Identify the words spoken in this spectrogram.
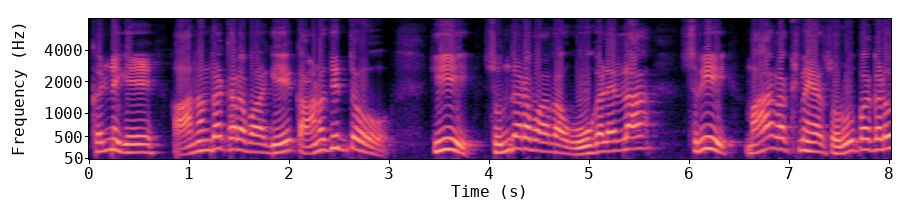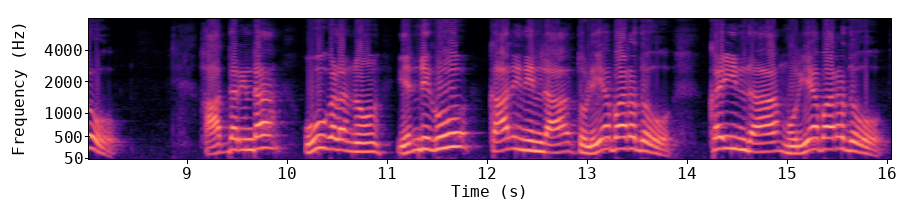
ಕಣ್ಣಿಗೆ ಆನಂದಕರವಾಗಿ ಕಾಣುತ್ತಿತ್ತು. ಈ ಸುಂದರವಾದ ಹೂಗಳೆಲ್ಲ ಶ್ರೀ ಮಹಾಲಕ್ಷ್ಮಿಯ ಸ್ವರೂಪಗಳು. ಆದ್ದರಿಂದ ಹೂಗಳನ್ನು ಎಂದಿಗೂ ಕಾಲಿನಿಂದ ತುಳಿಯಬಾರದು, ಕೈಯಿಂದ ಮುರಿಯಬಾರದು,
